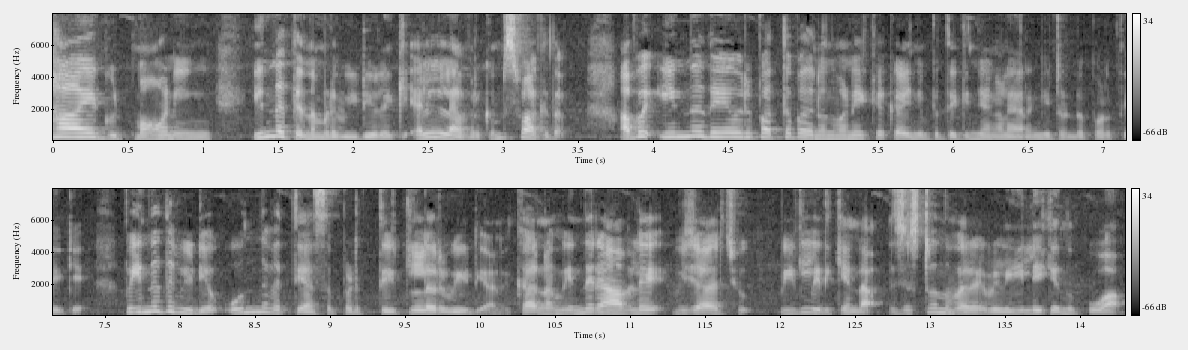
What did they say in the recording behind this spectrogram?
ഹായ് ഗുഡ് മോർണിംഗ്. ഇന്നത്തെ നമ്മുടെ വീഡിയോയിലേക്ക് എല്ലാവർക്കും സ്വാഗതം. അപ്പോൾ ഇന്ന് ദേ ഒരു പത്ത് പതിനൊന്ന് മണിയൊക്കെ കഴിഞ്ഞപ്പോഴത്തേക്കും ഞങ്ങൾ ഇറങ്ങിയിട്ടുണ്ട് പുറത്തേക്ക്. അപ്പോൾ ഇന്നത്തെ വീഡിയോ ഒന്ന് വ്യത്യാസപ്പെടുത്തിയിട്ടുള്ള ഒരു വീഡിയോ ആണ്. കാരണം ഇന്ന് രാവിലെ വിചാരിച്ചു വീട്ടിലിരിക്കേണ്ട ജസ്റ്റ് ഒന്ന് വെളിയിലേക്കൊന്ന് പോവാം.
